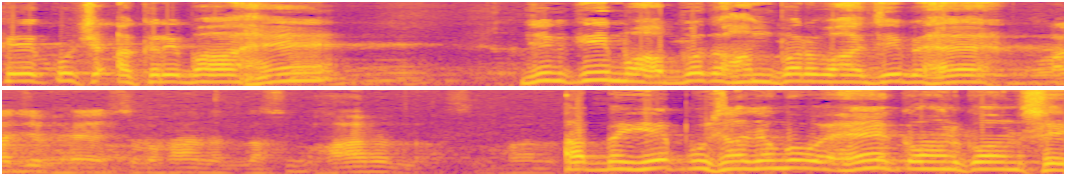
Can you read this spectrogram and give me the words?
کے کچھ اقربا ہیں جن کی محبت ہم پر واجب ہے۔ واجب ہے سبحان اللہ سبحان اللہ اب میں یہ پوچھنا چاہوں گا وہ ہیں کون کون سے؟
